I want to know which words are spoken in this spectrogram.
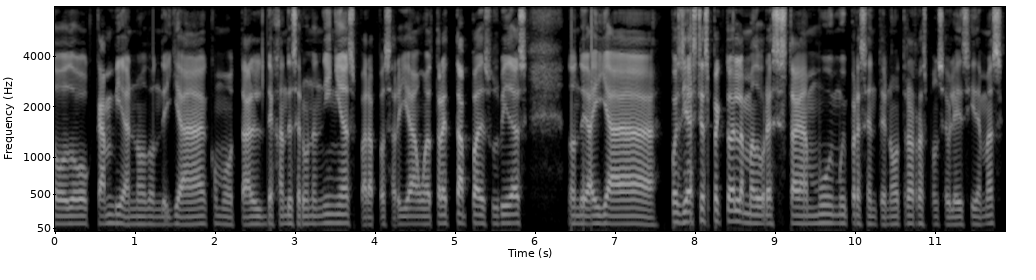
todo cambia, ¿no? Donde ya como tal dejan de ser unas niñas para pasar ya a otra etapa de sus vidas donde ahí ya, pues ya este aspecto de la madurez está muy, muy presente, ¿no? Otras responsabilidades y demás.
